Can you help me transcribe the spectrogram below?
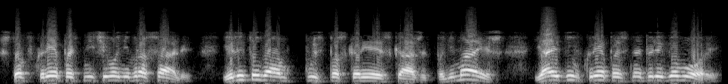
чтоб в крепость ничего не бросали. Или туда пусть поскорее скажет. Понимаешь, я иду в крепость на переговоры.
